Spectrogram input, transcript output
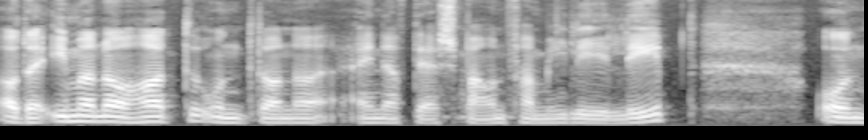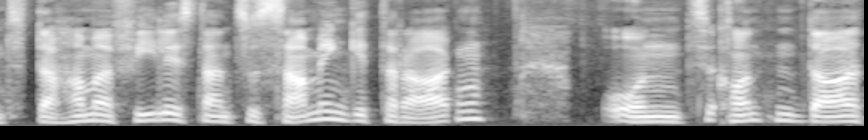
oder immer noch hat und dann einer der Spaun-Familie lebt. Und da haben wir vieles dann zusammengetragen und konnten da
